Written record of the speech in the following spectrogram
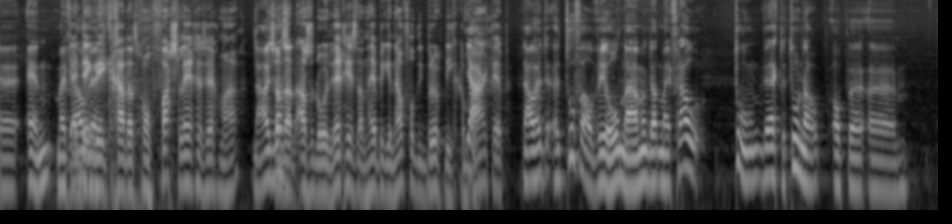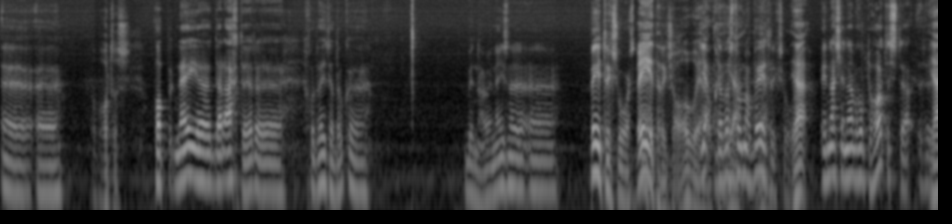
Eh, en mijn Jij vrouw denkt, werd- ik ga dat gewoon vastleggen, zeg maar. Nou, het was- Zodat als het nooit weg is, dan heb ik in elk geval die brug die ik gemaakt heb. nou het, het toeval wil namelijk dat mijn vrouw toen werkte toen op, op, eh, Op op nee, daarachter, god weet dat ook, ik ben nou ineens een Beatrixoord. Beatrix al. Oh, ja, Ja, dat was toen nog. Beatrixoord. Ja, En als je namelijk op de horten sta- eh,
